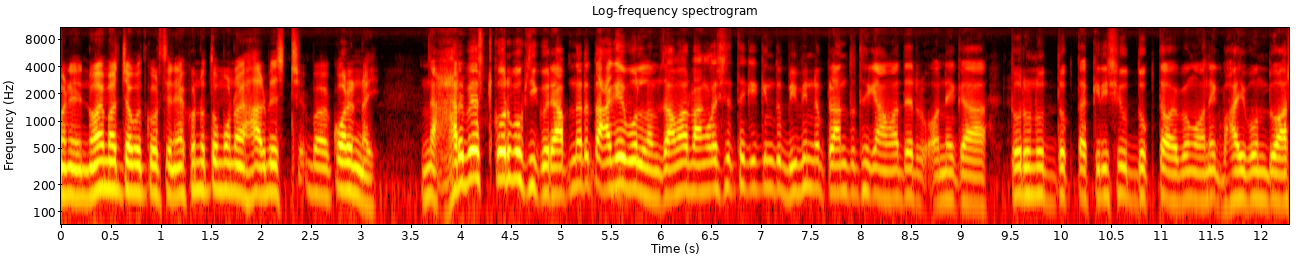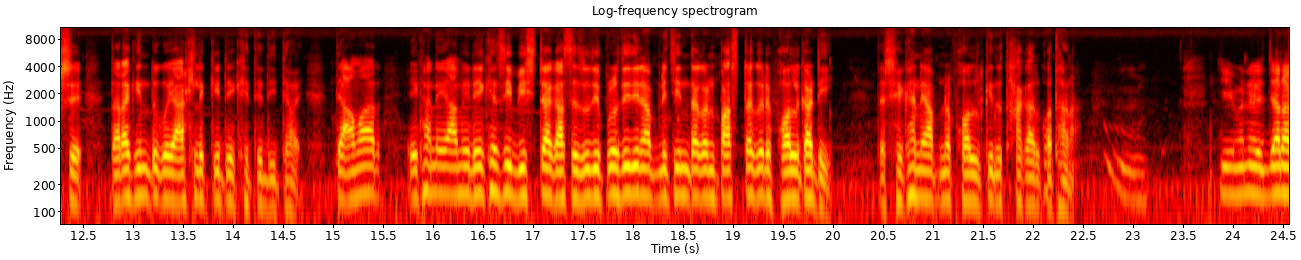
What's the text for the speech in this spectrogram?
মানে নয় মাস যাবত করছেন এখনও তো মনে হয় হারভেস্ট বা করেন নাই। না হারভেস্ট করব কি করে? আপনারা তো আগেই বললাম যে আমার বাংলাদেশের থেকে কিন্তু বিভিন্ন প্রান্ত থেকে আমাদের অনেক তরুণ উদ্যোক্তা কৃষি উদ্যোক্তা এবং অনেক ভাই বন্ধু আসে তারা কিন্তু ওই আসলে কেটে খেতে দিতে হয়। তো আমার এখানে আমি রেখেছি বিশটা গাছে যদি প্রতিদিন আপনি চিন্তা করেন পাঁচটা করে ফল কাটি তা সেখানে আপনার ফল কিন্তু থাকার কথা না। যে মানে যারা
